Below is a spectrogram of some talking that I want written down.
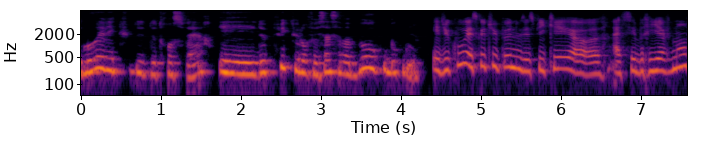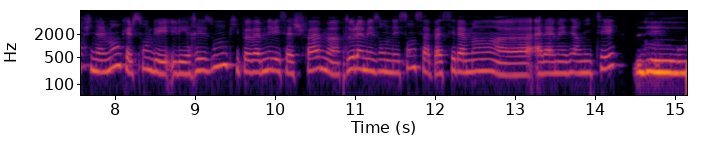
mauvais vécus de, transfert, et depuis que l'on fait ça, ça va beaucoup beaucoup mieux. Et du coup, est-ce que tu peux nous expliquer assez brièvement finalement quelles sont les, les raisons qui peuvent amener les sages-femmes de la maison de naissance à passer la main à la maternité? Les,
